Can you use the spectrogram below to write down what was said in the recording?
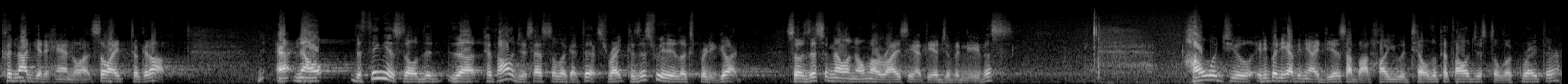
could not get a handle on it, so I took it off. Uh, now, the thing is, though, the, the pathologist has to look at this, right? Because this really looks pretty good. So is this a melanoma arising at the edge of a nevus? How would you, anybody have any ideas about how you would tell the pathologist to look right there?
